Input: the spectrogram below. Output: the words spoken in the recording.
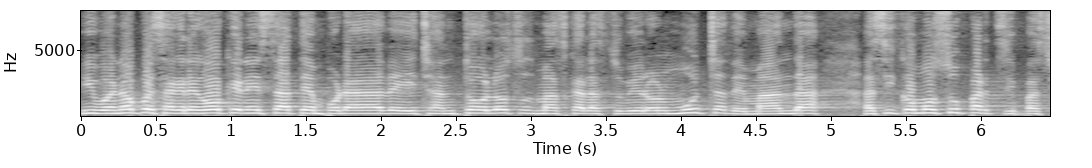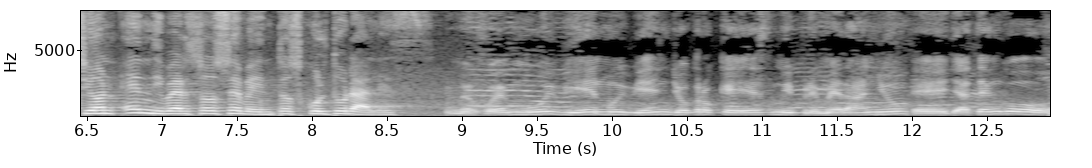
y bueno, pues agregó que en esta temporada de Chantolo sus máscaras tuvieron mucha demanda, así como su participación en diversos eventos culturales. Me fue muy bien, muy bien. Yo creo que es mi primer año. Eh, ya tengo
